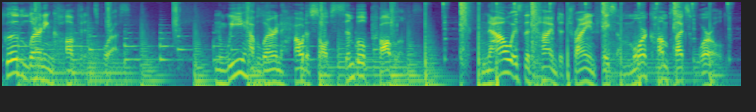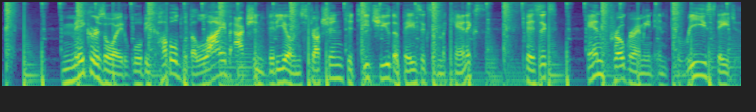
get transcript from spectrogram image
good learning confidence for us. And we have learned how to solve simple problems. Now is the time to try and face a more complex world. Makerzoid will be coupled with a live action video instruction to teach you the basics of mechanics, physics, and programming in three stages.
